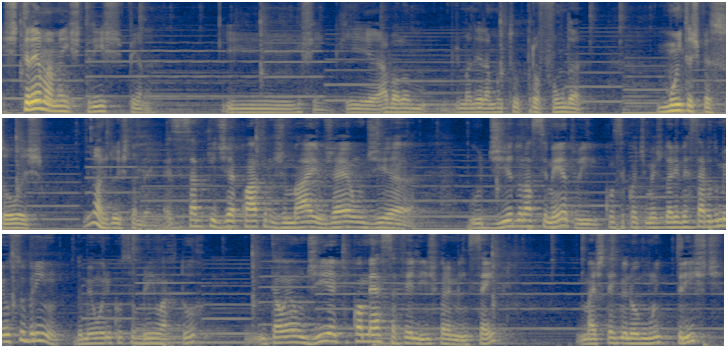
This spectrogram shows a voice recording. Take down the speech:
extremamente triste, Pina. E, enfim, que abalou de maneira muito profunda muitas pessoas. Nós dois também. É, você sabe que dia 4 de maio já é um dia. O dia do nascimento e, consequentemente, do aniversário do meu sobrinho, do meu único sobrinho, Arthur. Então é um dia que começa feliz para mim sempre, mas terminou muito triste.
